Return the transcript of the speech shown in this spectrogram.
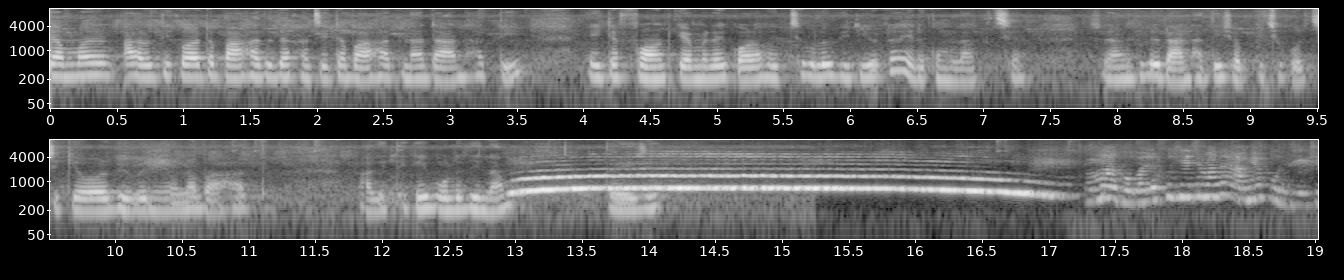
যে আমার আরতি করাটা বাঁ হাতে দেখাচ্ছে, এটা বাঁ হাত না, ডান হাতি এইটা ফ্রন্ট ক্যামেরায় করা হচ্ছে বলে ভিডিওটা এরকম লাগছে। আমি কিন্তু ডান হাতেই সব কিছু করছি, কেউ আর ভেবে নিও না, বাঁ হাত। আগে থেকেই বলে দিলাম। তাই এই যে মামা গোপালে ফুল দিয়েছে মানে আমিও ফুল দিয়েছি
